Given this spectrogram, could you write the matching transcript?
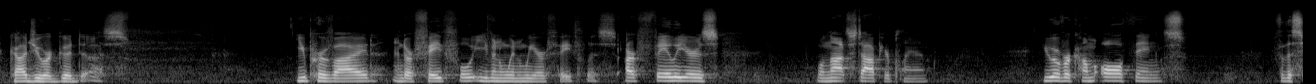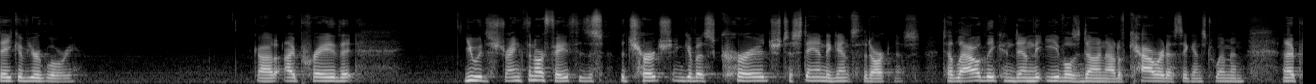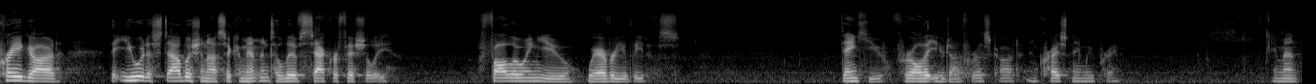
God, you are good to us. You provide and are faithful even when we are faithless. Our failures will not stop your plan. You overcome all things for the sake of your glory. God, I pray that you would strengthen our faith as the church and give us courage to stand against the darkness, to loudly condemn the evils done out of cowardice against women. And I pray, God, that you would establish in us a commitment to live sacrificially, following you wherever you lead us. Thank you for all that you've done for us, God. In Christ's name we pray. Amen.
